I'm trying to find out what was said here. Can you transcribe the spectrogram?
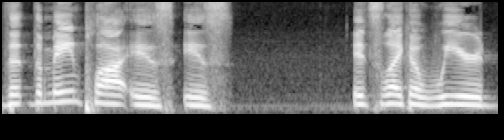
the the main plot is is it's like a weird.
